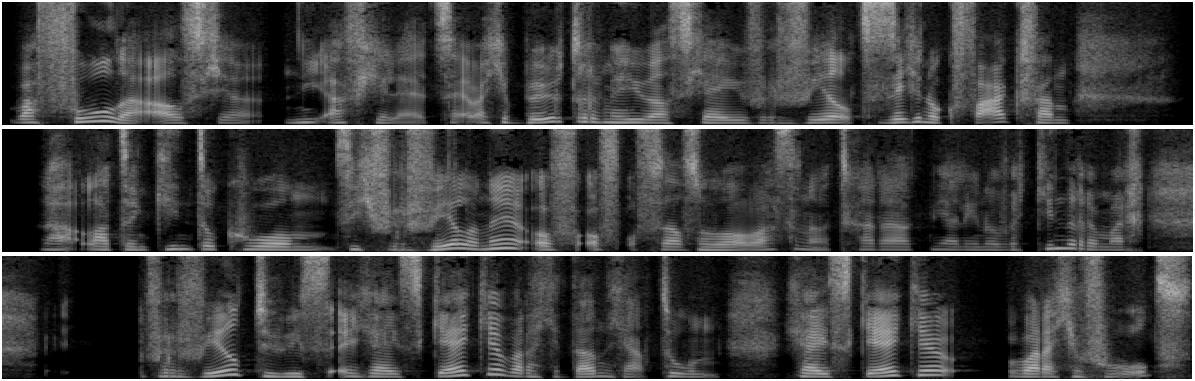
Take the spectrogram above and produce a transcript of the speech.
wat voel je als je niet afgeleid bent? Wat gebeurt er met u als jij je verveelt? Ze zeggen ook vaak van, laat een kind ook gewoon zich vervelen. Hè? Of, of, of zelfs een volwassene. Het gaat eigenlijk niet alleen over kinderen, maar verveelt u eens en ga eens kijken wat je dan gaat doen. Ga eens kijken wat je voelt.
